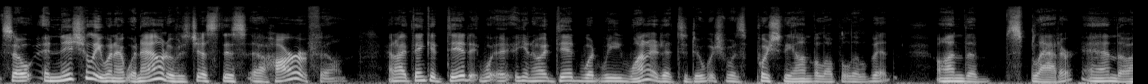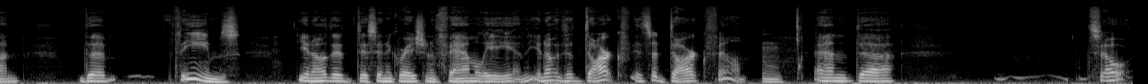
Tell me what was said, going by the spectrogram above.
so initially when it went out, it was just this uh, horror film and I think it did, you know, it did what we wanted it to do, which was push the envelope a little bit on the splatter and on the themes. You know, the disintegration of family, and you know, the dark. It's a dark film, Mm. and uh, so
